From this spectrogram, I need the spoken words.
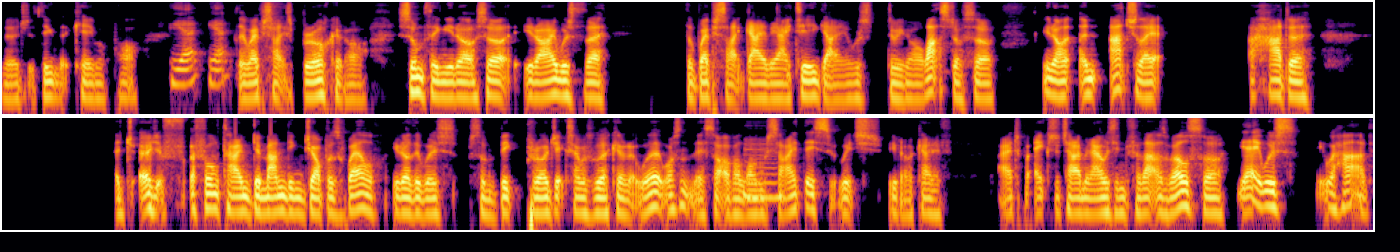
an urgent thing that came up or yeah, yeah. The website's broken or something, you know. So, you know, I was the the website guy, the IT guy. I was doing all that stuff. So, you know, and actually I had a a, a, a full time demanding job as well. You know, there was some big projects I was working on at work, wasn't there? Sort of Mm. alongside this, which you know, kind of I had to put extra time and hours in for that as well. So yeah, it was it were hard.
